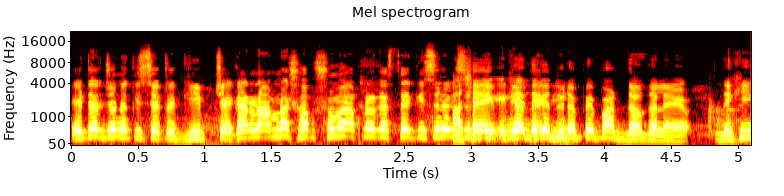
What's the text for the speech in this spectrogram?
এটার জন্য কিছু একটা গিফট চাই। কারণ আমরা সব সময় আপনার কাছ থেকে কিছু না কিছু আচ্ছা এখান থেকে দুটো পেপার দাও তাহলে। দেখি।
